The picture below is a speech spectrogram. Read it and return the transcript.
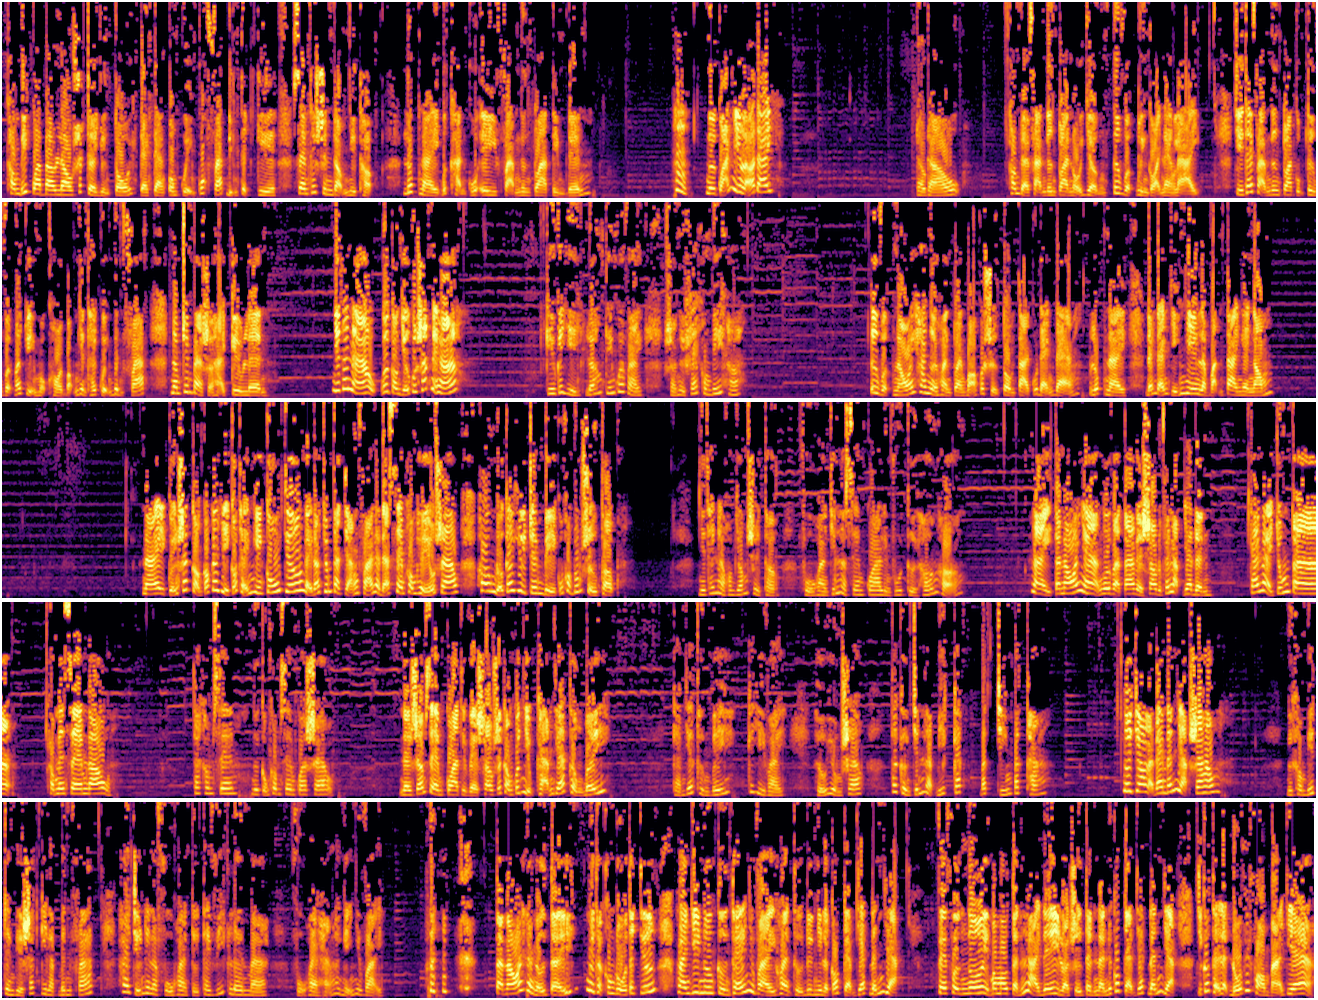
Không biết qua bao lâu sắc trời dần tối, đạn đạn ôm quyển quốc pháp điển tịch kia, xem thấy sinh động như thật. Lúc này bức hạnh của y Phạm Ngân Tòa tìm đến. Hừm, người quả nhiên là ở đây. Đào đào. Không đợi Phạm Ngân Tòa nổi giận, tư vật liền gọi nàng lại. Chỉ thấy Phạm Ngân Toa cùng tư vật nói chuyện một hồi bỗng nhìn thấy quyển bình pháp, nằm trên bàn sợ hãi kêu lên. Như thế nào? Ngươi còn giữ cuốn sách này hả? Kêu cái gì? Lớn tiếng quá vậy, sợ người khác không biết hả? Tư vật nói hai người hoàn toàn bỏ qua sự tồn tại của đảng đảng. Lúc này, đảng đảng dĩ nhiên là vảnh tai nghe ngóng. Này, quyển sách còn có cái gì có thể nghiên cứu chứ? Ngày đó chúng ta chẳng phải là đã xem không hiểu sao? Hơn nữa cái ghi trên bìa cũng không đúng sự thật. Như thế nào không giống sự thật? Phụ hoàng chính là xem qua liền vui cười hớn hở. Này, ta nói nha, ngươi và ta về sau được phải lập gia đình. Cái này chúng ta không nên xem đâu. Ta không xem, ngươi cũng không xem qua sao. Nên sớm xem qua thì về sau sẽ không có nhiều cảm giác thần bí. Cảm giác thần bí? Cái gì vậy? Hữu dụng sao? Ta cần chính là biết cách bắt chiến bắt thắng. Ngươi cho là đang đánh giặc sao? Ngươi không biết trên bìa sách ghi là binh pháp, hai chữ này là phụ hoàng tự tay viết lên mà. Phụ hoàng hẳn là nghĩ như vậy ta nói là ngự tỷ, ngươi thật không đùa ta chứ. Hoàng Di Nương cường thế như vậy, hoàng thượng đương nhiên là có cảm giác đánh giặc. Về phần ngươi, mau mau tỉnh lại đi, loại sự tình này nếu có cảm giác đánh giặc, chỉ có thể là đối với phò mã gia.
